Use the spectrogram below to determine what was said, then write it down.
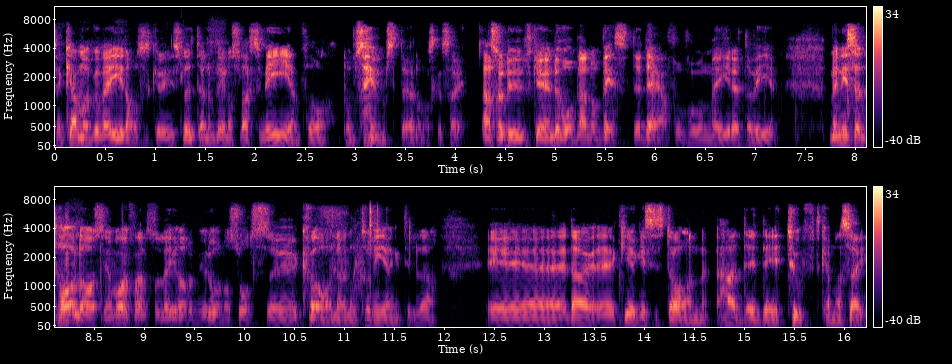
sen kan man gå vidare och så ska det i slutändan bli någon slags VM för de sämsta eller vad ska säga. Alltså du ska ju ändå vara bland de bästa där för att få vara med i detta VM. Men i Centralasien i varje fall så lirar de ju då någon sorts eh, kval eller turnering till det där. Eh, där eh, Kirgizistan hade det tufft kan man säga.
